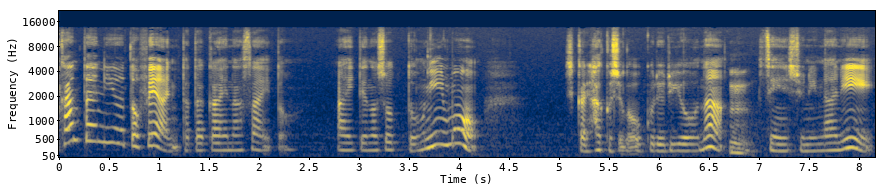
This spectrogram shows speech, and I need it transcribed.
簡単に言うとフェアに戦いなさいと。相手のショットにもしっかり拍手が送れるようなうん。選手になり、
